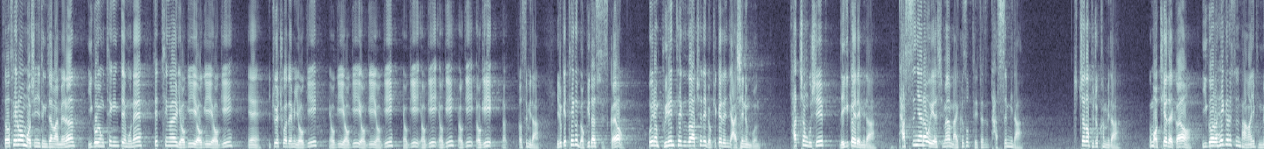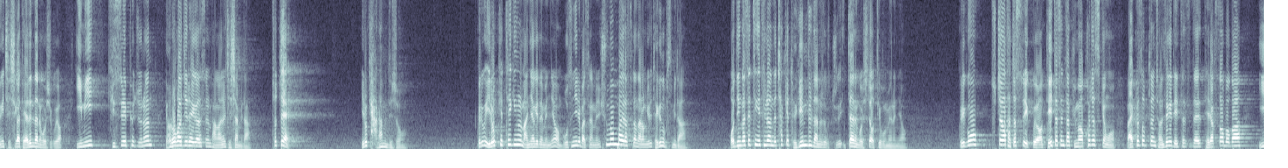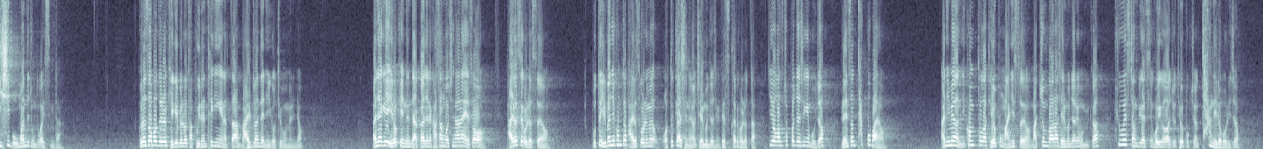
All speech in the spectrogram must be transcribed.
그래서 새로운 머신이 등장하면은 이거용 태깅 때문에 세팅을 여기 여기 여기 예 이쪽에 추가되면 여기 여기 여기 여기 여기 여기 여기 여기 여기 여기 넣- 넣습니다. 이렇게 태그 몇 개 달 수 있을까요? 오히려 VLAN 태그가 최대 몇 개까지 되는지 아시는 분 4090 4개까지 됩니다. 다 쓰냐라고 얘기하시면 마이크로소프트 데이터에서 다 씁니다. 숫자가 부족합니다. 그럼 어떻게 해야 될까요? 이거를 해결할 수 있는 방안이 분명히 제시가 돼야 된다는 것이고요. 이미 기술의 표준은 여러 가지를 해결할 수 있는 방안을 제시합니다. 첫째, 이렇게 안 하면 되죠. 그리고 이렇게 태깅을 많이 하게 되면요. 무슨 일이 발생하면 휴먼 바이러스가 나올 확률이 되게 높습니다. 어딘가 세팅이 틀렸는데 찾기 되게 힘들다는 수 있다는 것이죠. 어떻게 보면은요. 그리고 숫자가 다 찼을 수도 있고요. 데이터 센터 규모가 커졌을 경우 마이크로소프트는 전 세계 데이터 센터에 대략 서버가 25만 대 정도가 있습니다. 그런 서버들을 개개별로 다 VLAN 태깅해 놨다? 말도 안 되는 얘기가 어떻게 보면은요. 만약에 이렇게 있는데 아까 전에 가상 머신 하나에서 바이러스에 걸렸어요. 보통 일반적인 컴퓨터 바이러스 걸리면 어떻게 하시나요? 제일 먼저 하시는 게 데스크탑에 걸렸다. 뛰어가서 첫 번째 하시는 게 뭐죠? 랜선 탁 뽑아요. 아니면 이 컴퓨터가 대역폭 많이 써요. 맛 좀 봐라. 제일 먼저 하는 게 뭡니까? QoS 장비가 있으면 거기 가가지고 대역폭 지원 탁 내려버리죠.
